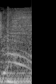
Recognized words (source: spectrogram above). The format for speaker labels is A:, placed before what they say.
A: show.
